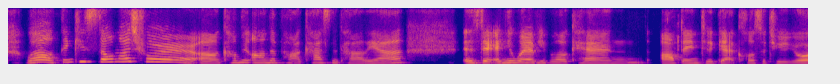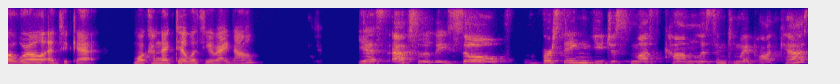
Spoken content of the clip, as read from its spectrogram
well, thank you so much for uh, coming on the podcast, Natalia. Is there anywhere people can opt in to get closer to your world and to get more connected with you right now? Yes, absolutely. So, first thing, you just must come listen to my podcast.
